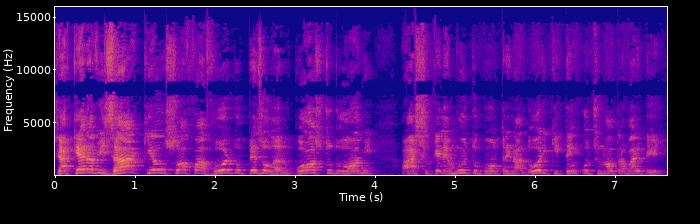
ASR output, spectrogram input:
Já quero avisar que eu sou a favor do Pesolano. Gosto do homem, acho que ele é muito bom treinador e que tem que continuar o trabalho dele.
